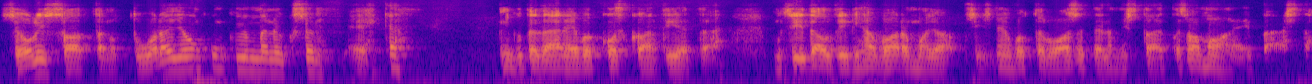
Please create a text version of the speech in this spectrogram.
Se olisi saattanut tuoda jonkun kymmenyksen, ehkä, niin kuin tätä ei voi koskaan tietää. Mutta siitä oltiin ihan varmoja siis neuvotteluasetelmista, että samaan ei päästä.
